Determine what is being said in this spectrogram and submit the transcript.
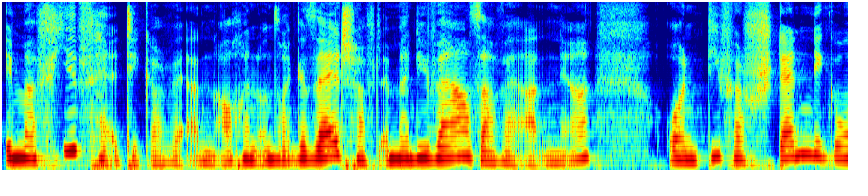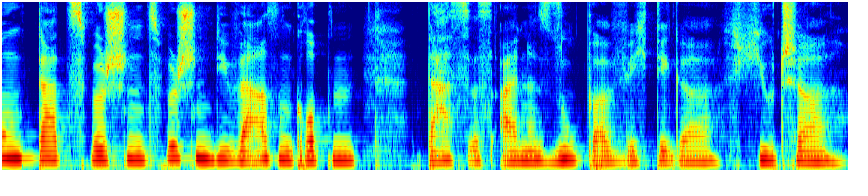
immer vielfältiger werden, auch in unserer Gesellschaft immer diverser werden, ja. Und die Verständigung dazwischen, zwischen diversen Gruppen, das ist eine super wichtige Future,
